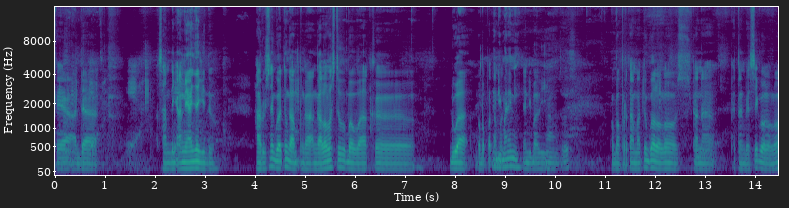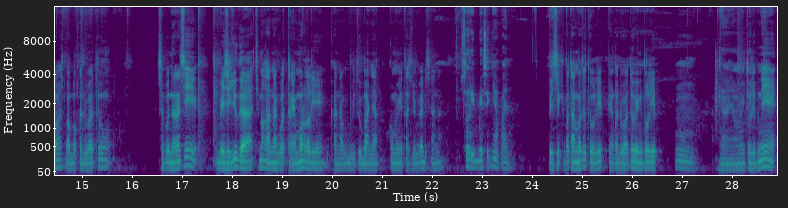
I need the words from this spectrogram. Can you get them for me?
Kayak ada iya. something aneh aja gitu harusnya gua tuh nggak nggak nggak lolos tuh bawa ke dua babak pertama yang di mana nih? Yang di Bali. Nah terus? Babak pertama tuh gua lolos karena pattern basic gua lolos. Babak kedua tuh sebenarnya sih basic juga cuma karena gua tremor kali ya karena begitu banyak komunitas juga di sana. Sorry basicnya apaan? Basic pertama tuh tulip yang kedua tuh wing tulip. Hmm. Nah, yang wing tulip ini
